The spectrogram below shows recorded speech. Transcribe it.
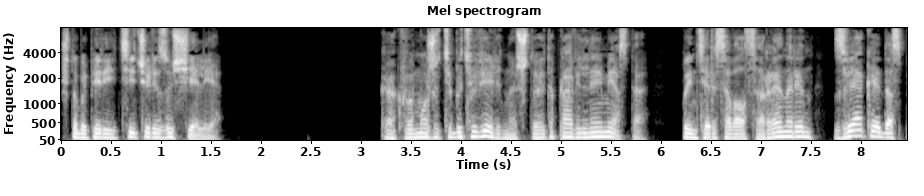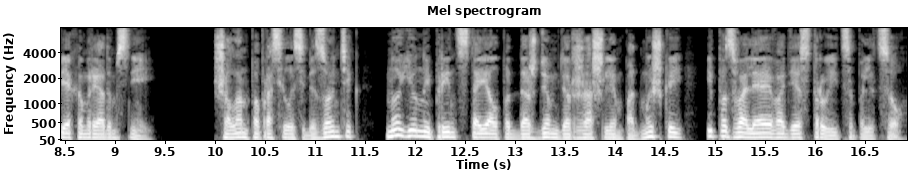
чтобы перейти через ущелье. «Как вы можете быть уверены, что это правильное место?» — поинтересовался Ренарин, звякая доспехом рядом с ней. Шалан попросила себе зонтик, но юный принц стоял под дождем, держа шлем под мышкой и позволяя воде струиться по лицу.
